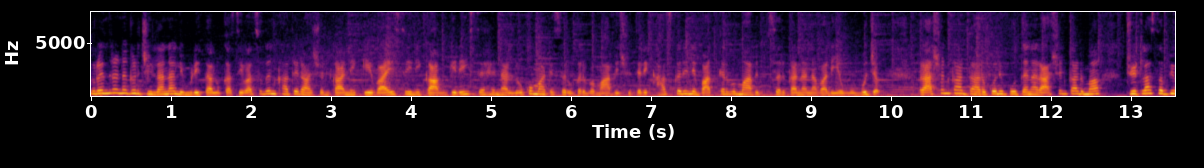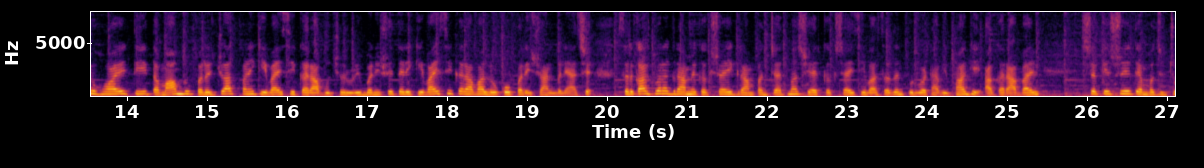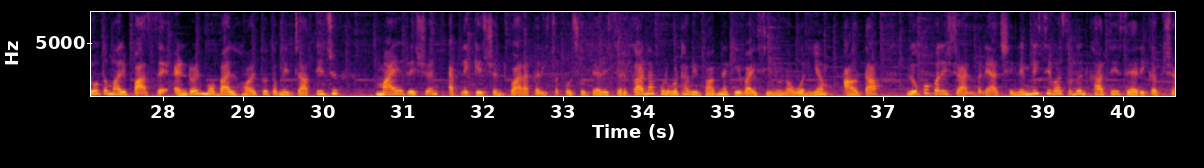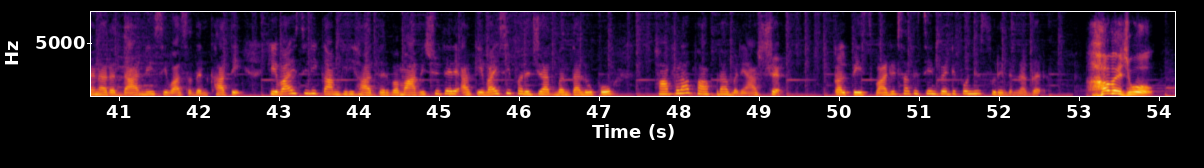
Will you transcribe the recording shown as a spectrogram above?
સુરેન્દ્રનગર જિલ્લાના લીંબડી તાલુકા સેવા સદન ખાતે રાશન કાર્ડની કેવાયસીની કામગીરી શહેરના લોકો માટે શરૂ કરવામાં આવી છે. ત્યારે ખાસ કરીને વાત કરવામાં આવે તો સરકારના નવા નિયમો મુજબ રાશન કાર્ડ ધારકોને પોતાના રાશન કાર્ડમાં જેટલા સભ્યો હોય તે તમામનું ફરજિયાતપણે કેવાયસી કરાવવું જરૂરી બન્યું છે. ત્યારે કેવાયસી કરાવવા લોકો પરેશાન બન્યા છે. સરકાર દ્વારા ગ્રામ્ય કક્ષાએ ગ્રામ પંચાયતમાં શહેર કક્ષાએ સેવા સદન પુરવઠા વિભાગે આ કરાવાઈ શકે છે. તેમજ જો તમારી પાસે એન્ડ્રોઈડ મોબાઈલ હોય તો તમે જાતે જ માય રેશન એપ્લિકેશન દ્વારા કરી શકો છો. ત્યારે સરકારના પુરવઠા વિભાગના કેવાયસીનો નવો નિયમ આવતા લોકો પરેશાન બન્યા છે. લીંબડી સેવા સદન ખાતે શહેરી કક્ષાના રદ્દારને સેવા સદન ખાતે કેવાયસીની કામગીરી હાથ ધરવામાં આવી છે. ત્યારે આ કેવાયસી ફરજિયાત બનતા લોકો હાંફળા ફાફડા બન્યા છે. કલ્પેશ વાડેટ સાથે CN twenty four news Surendranagar. હવે જુઓ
